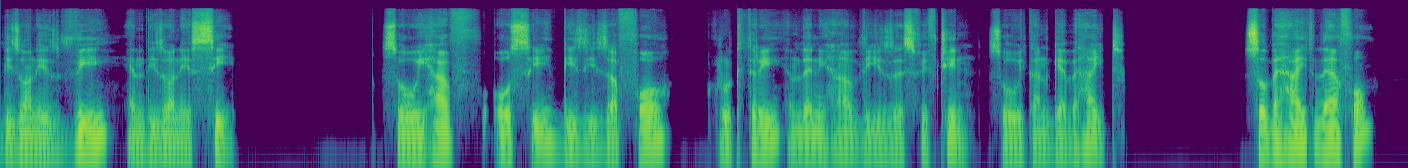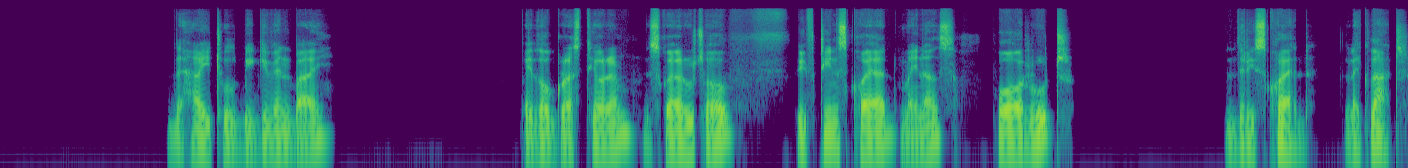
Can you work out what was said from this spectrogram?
this one is V and this one is C. So we have OC, this is a 4 root 3 and then you have these as 15. So we can get the height. So the height therefore, the height will be given by Pythagoras theorem, the square root of 15 squared minus 4 root 3 squared, like that.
